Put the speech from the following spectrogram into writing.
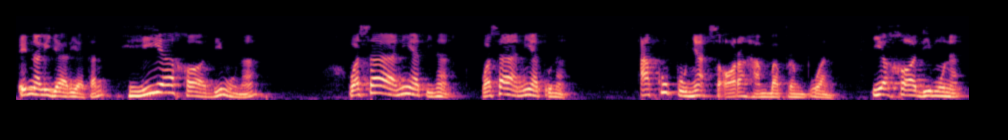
Innali jariyatan hiya khadimuna wasaniyatina wasaniyatuna aku punya seorang hamba perempuan ia khadimuna.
